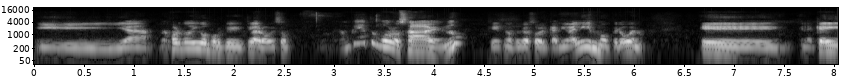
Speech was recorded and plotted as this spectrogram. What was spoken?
Y ya, mejor no digo porque, claro, eso aunque ya todo mundo lo sabe, ¿no? Que es una película sobre el canibalismo, pero bueno, eh, en la que hay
